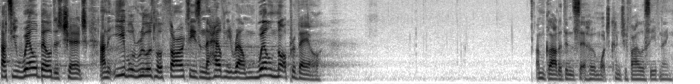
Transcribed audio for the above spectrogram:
that he will build his church, and evil rulers and authorities in the heavenly realm will not prevail. I'm glad I didn't sit home and watch Countryfile this evening.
